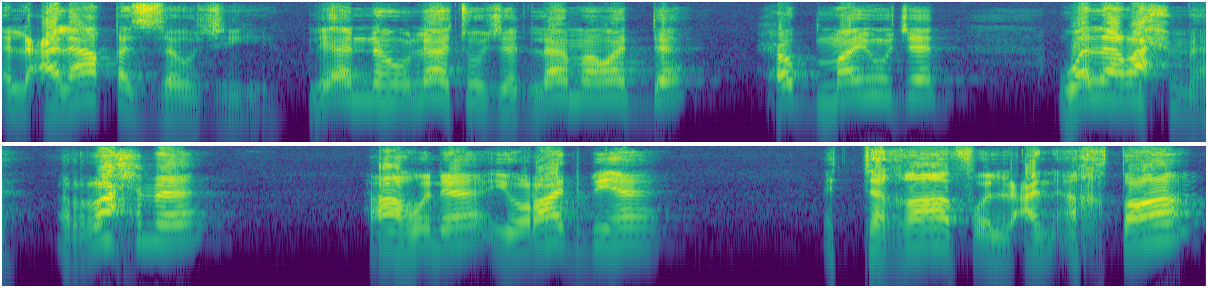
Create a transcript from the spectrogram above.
العلاقة الزوجية لأنه لا توجد لا مودة حب ما يوجد ولا رحمة. الرحمة ها هنا يراد بها التغافل عن أخطاء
